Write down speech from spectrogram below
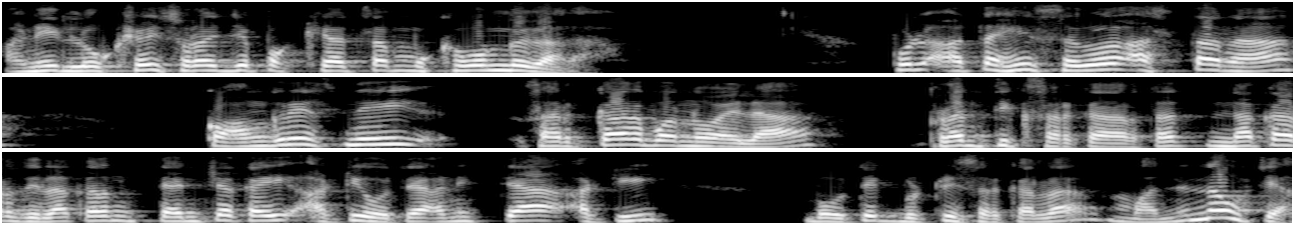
आणि लोकशाही स्वराज्य पक्षाचा मुखभंग झाला. पण आता हे सगळं असताना काँग्रेसने सरकार बनवायला प्रांतिक सरकार अर्थात नकार दिला कारण त्यांच्या काही अटी होत्या आणि त्या अटी बहुतेक ब्रिटिश सरकारला मान्य नव्हत्या.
